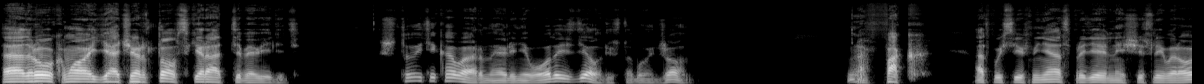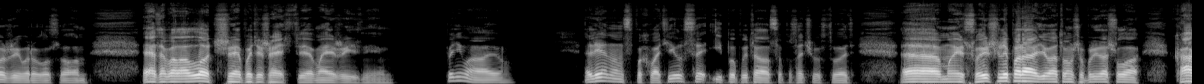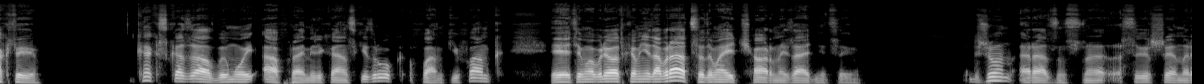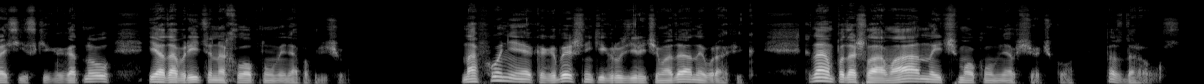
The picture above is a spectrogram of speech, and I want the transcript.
«А, друг мой, я чертовски рад тебя видеть!» «Что эти коварные оленеводы сделали с тобой, Джон?» «Фак!» Отпустив меня с предельно счастливой рожей, выругался он. «Это было лучшее путешествие в моей жизни!» «Понимаю. Леннон спохватился и попытался посочувствовать. «Э, «Мы слышали по радио о том, что произошло. Как ты?» Как сказал бы мой афроамериканский друг, Фанки Фанк, этим облеткам не добраться до моей черной задницы. Джон радостно, совершенно российски гоготнул и одобрительно хлопнул меня по плечу. На фоне КГБшники грузили чемоданы в Рафик. К нам подошла Анна и чмокнула меня в щечку. Поздоровался.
